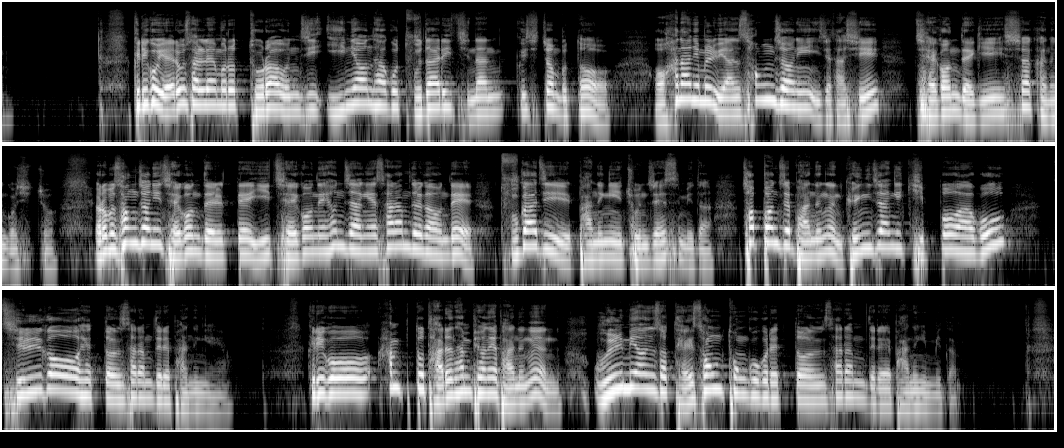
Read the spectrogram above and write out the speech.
그리고 예루살렘으로 돌아온 지 2년하고 두 달이 지난 그 시점부터 어, 하나님을 위한 성전이 이제 다시 재건되기 시작하는 것이죠. 여러분 성전이 재건될 때 이 재건의 현장에 사람들 가운데 두 가지 반응이 존재했습니다. 첫 번째 반응은 굉장히 기뻐하고 즐거워했던 사람들의 반응이에요. 그리고 한, 또 다른 한편의 반응은 울면서 대성통곡을 했던 사람들의 반응입니다.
